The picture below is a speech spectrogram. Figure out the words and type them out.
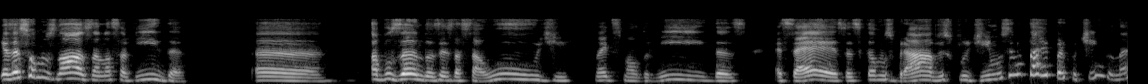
E às vezes somos nós, na nossa vida, ah, abusando, às vezes, da saúde, noites mal dormidas, excessos, ficamos bravos, explodimos e não está repercutindo, né?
